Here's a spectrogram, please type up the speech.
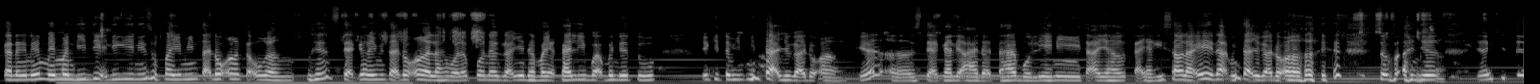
kadang-kadang memang didik diri ni supaya minta doa kat orang. Setiap kali minta doa lah walaupun agaknya dah banyak kali buat benda tu ya kita minta juga doa ya. Uh, setiap kali ah Dr. Har boleh ni tak payah tak payah risaulah eh tak minta juga doa. Sebabnya ya kita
